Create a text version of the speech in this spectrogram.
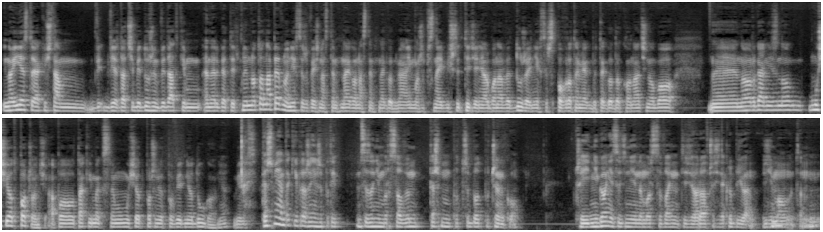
No i jest to jakiś tam, wie- wiesz, dla ciebie dużym wydatkiem energetycznym, no to na pewno nie chcesz wejść następnego, następnego dnia i może przez najbliższy tydzień albo nawet dłużej nie chcesz z powrotem jakby tego dokonać, no bo yy, no organizm no, musi odpocząć, a po takim ekstremu musi odpocząć odpowiednio długo, nie? Więc Też miałem takie wrażenie, że po tej sezonie morsowym też mam potrzebę odpoczynku. Czyli nie gonię codziennie na morsowanie nad jezioro, a wcześniej tak robiłem. Zimą, tam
